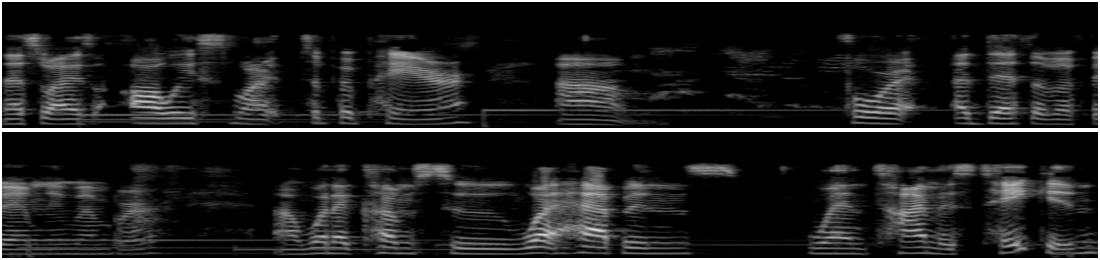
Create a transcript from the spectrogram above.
That's why it's always smart to prepare um, for a death of a family member. Uh, when it comes to what happens when time is taken,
